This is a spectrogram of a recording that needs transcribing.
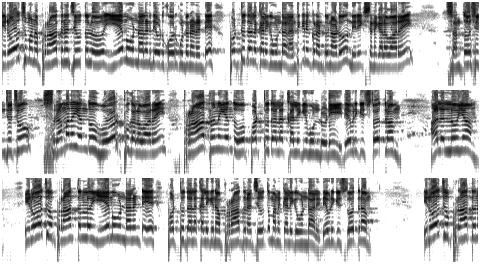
ఈరోజు మన ప్రార్థన జీవితంలో ఏమి ఉండాలని దేవుడు కోరుకుంటున్నాడంటే పట్టుదల కలిగి ఉండాలి. అందుకని ఇక్కడ అంటున్నాడు నిరీక్షణ గలవారై సంతోషించుచు శ్రమల యందు ఓర్పు గలవారై ప్రార్థన యందు పట్టుదల కలిగి ఉండుడి. దేవునికి స్తోత్రం. అలల్లుయం ఈరోజు ప్రార్థనలో ఏమి ఉండాలంటే పట్టుదల కలిగిన ప్రార్థన జీవితం మనం కలిగి ఉండాలి. దేవునికి స్తోత్రం. ఈరోజు ప్రార్థన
